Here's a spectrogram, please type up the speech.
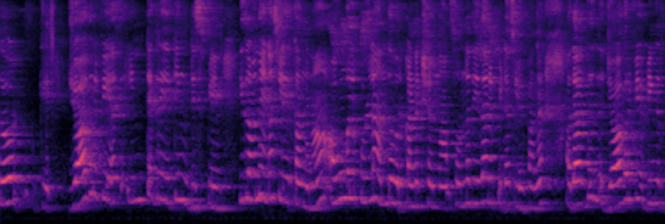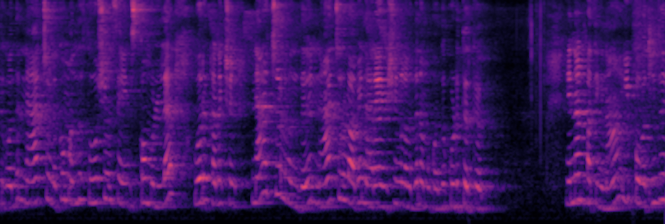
Third okay geography as integrating discipline இதில் வந்து என்ன சொல்லியிருக்காங்கன்னா அவங்களுக்குள்ள அந்த ஒரு கனெக்ஷன் தான். சொன்னதே தான் ரிப்பீட்டாக சொல்லியிருப்பாங்க. அதாவது இந்த ஜியாகிரஃபி அப்படிங்கிறதுக்கு வந்து நேச்சுரலுக்கும் வந்து சோஷியல் சயின்ஸ்க்கும் உள்ள ஒரு கனெக்ஷன் நேச்சுரல் வந்து நேச்சுரலாகவே நிறைய விஷயங்களை வந்து நமக்கு வந்து கொடுத்துருக்கு. என்னன்னு பார்த்தீங்கன்னா இப்போ வந்து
